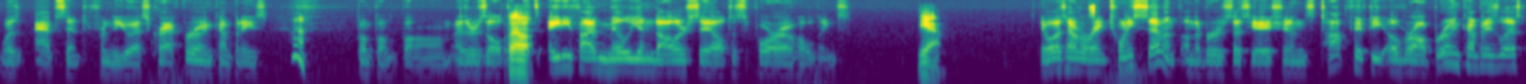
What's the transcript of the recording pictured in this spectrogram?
was absent from the U.S. craft brewing companies. Huh. Bum, bum, bum. As a result Well- of its $85 million sale to Sapporo Holdings. yeah, It was, however, ranked 27th on the Brewers Association's top 50 overall brewing companies list,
